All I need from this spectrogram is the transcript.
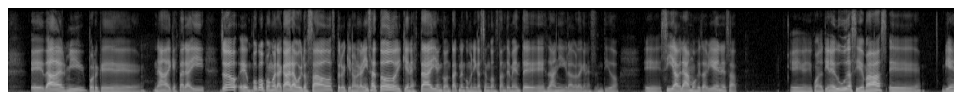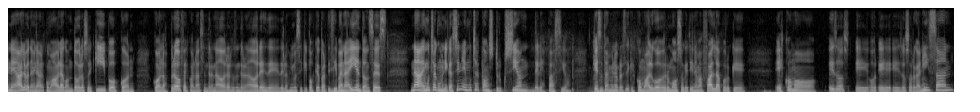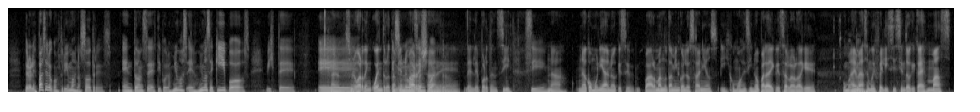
eh, dada en mí, porque nada, hay que estar ahí. Yo eh, un poco pongo la cara, voy los sábados, pero quien organiza todo y quien está ahí en contacto, en comunicación constantemente es Dani. La verdad que en ese sentido eh, sí hablamos, ella viene, o sea, eh, cuando tiene dudas y demás, eh, viene, habla, pero también habla, como habla con todos los equipos, con, con los profes, con las entrenadoras, los entrenadores de, de los mismos equipos que participan ahí. Entonces, nada, hay mucha comunicación y hay mucha construcción del espacio. Que eso también me parece que es como algo hermoso que tiene Mafalda porque es como ellos, eh, or- eh, ellos organizan, pero el espacio lo construimos nosotros. Entonces, tipo, los mismos, en los mismos equipos, viste. Claro, es Eh, un lugar de encuentro es también, un lugar más de allá encuentro. de- del deporte en sí. Sí. Una, una comunidad, ¿no? Que se va armando también con los años y como vos decís, no para de crecer. La verdad que a mí me hace muy feliz y siento que cada vez más,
